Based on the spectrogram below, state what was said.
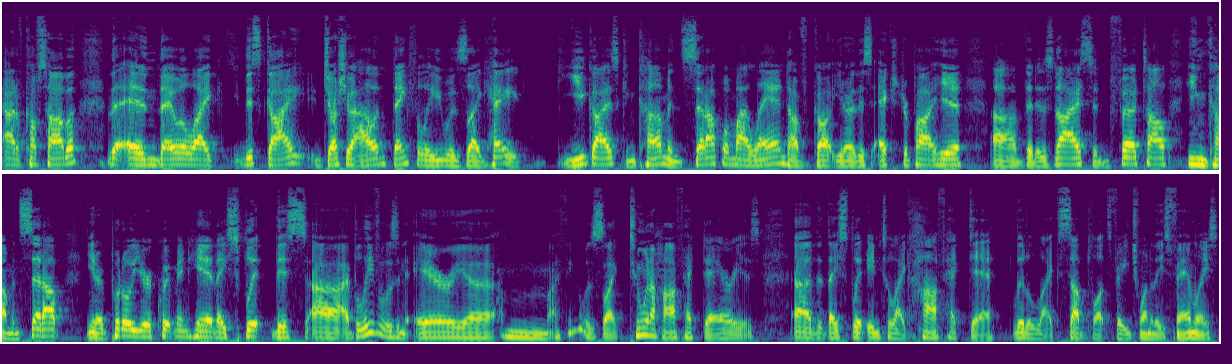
out of Coffs Harbour. And they were like, this guy, Joshua Allen, thankfully was like, hey, you guys can come and set up on my land. I've got, you know, this extra part here, uh, that is nice and fertile. You can come and set up, you know, put all your equipment here. They split this, uh, I believe it was an area, um, I think it was like two and a half hectare areas, uh, that they split into like half hectare little like subplots for each one of these families.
